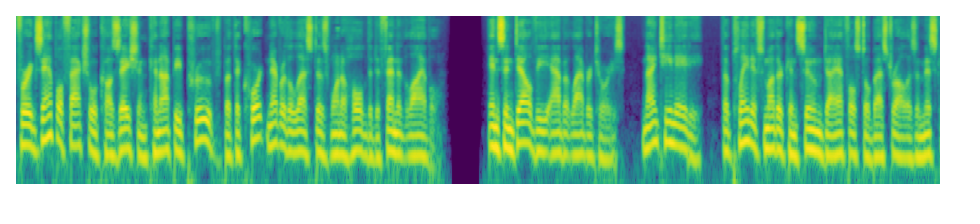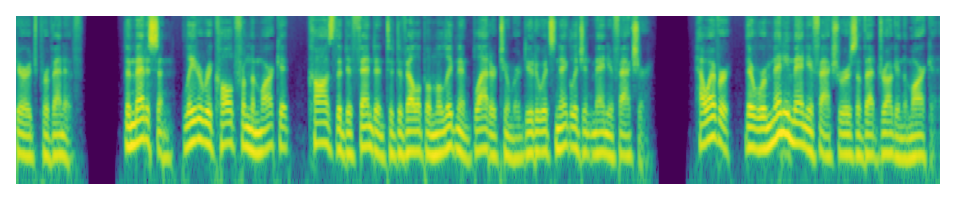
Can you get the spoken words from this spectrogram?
for example, factual causation cannot be proved, but the court nevertheless does want to hold the defendant liable. In Sindell v. Abbott Laboratories, 1980, the plaintiff's mother consumed diethylstilbestrol as a miscarriage preventive. The medicine, later recalled from the market, caused the defendant to develop a malignant bladder tumor due to its negligent manufacture. However, there were many manufacturers of that drug in the market.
